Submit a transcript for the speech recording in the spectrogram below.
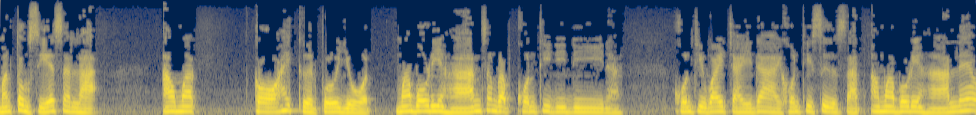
มันต้องเสียสละ เอามาก่อให้เกิดประโยชน์ มาบริหารสำหรับคนที่ดีๆนะคนที่ไว้ใจได้ คนที่ซื่อสัตย์เอามาบริหารแล้ว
